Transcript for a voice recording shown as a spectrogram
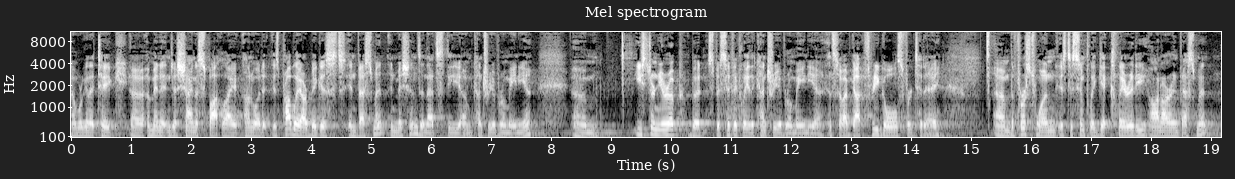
And we're going to take uh, a minute and just shine a spotlight on what is probably our biggest investment in missions, and that's the um, country of Romania. Um, Eastern Europe, but specifically the country of Romania. And so I've got three goals for today. Um, the first one is to simply get clarity on our investment.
